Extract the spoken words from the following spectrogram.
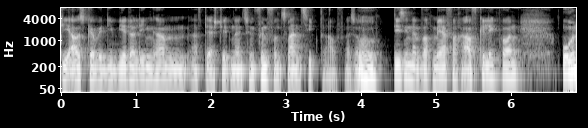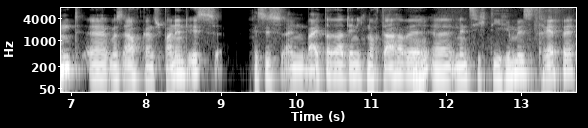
die Ausgabe, die wir da liegen haben, auf der steht 1925 drauf. Also mhm. die sind einfach mehrfach aufgelegt worden. Und äh, was auch ganz spannend ist, es ist ein weiterer, den ich noch da habe, mhm. äh, nennt sich die Himmelstreppe.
